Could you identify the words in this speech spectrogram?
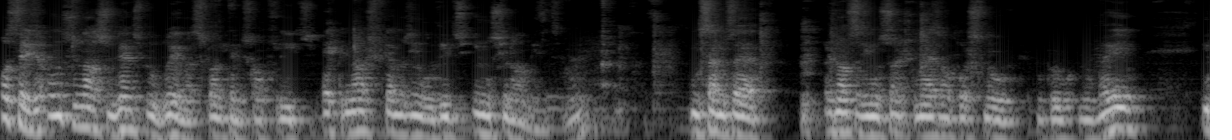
Ou seja, um dos nossos grandes problemas quando temos conflitos é que nós ficamos envolvidos emocionalmente. É? Começamos a. As nossas emoções começam a pôr-se no, no, no, meio e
